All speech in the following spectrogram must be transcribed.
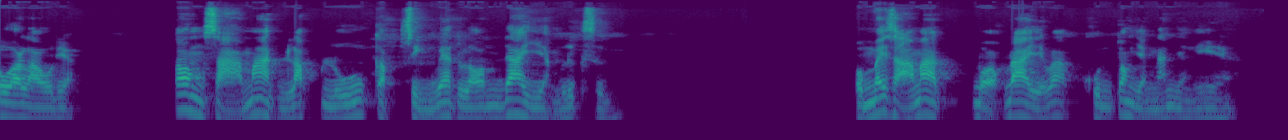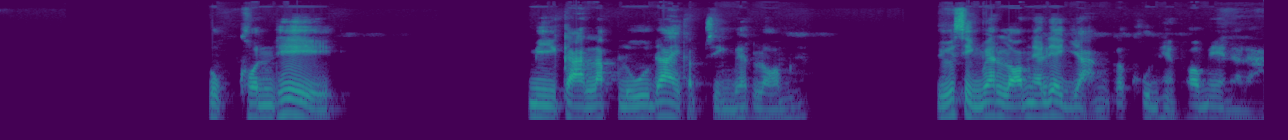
ตัวเราเนี่ย ต้องสามารถรับรู้กับสิ่งแวดล้อมได้อย่างลึกซึ้งผมไม่สามารถบอกได้ว่า คุณต้องอย่างนั้นอย่างนี้นะบุคคลที่มีการรับรู้ได้กับสิ่งแวดล้อมเนี่ยหรือสิ่งแวดล้อมเนี่ยเรียกอย่างก็คุณแห่งพ่อแม่นั่นแหละ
